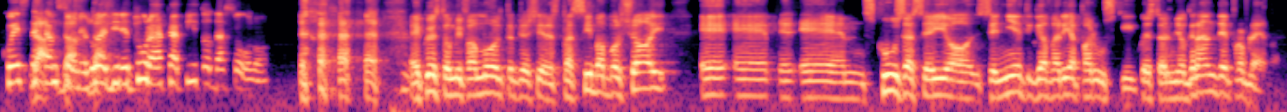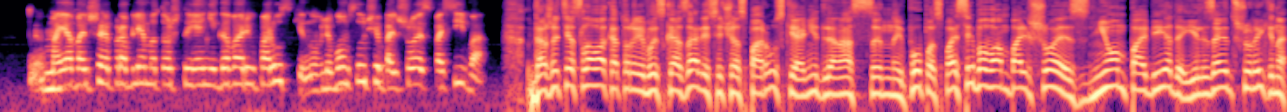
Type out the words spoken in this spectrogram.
Queste да, canzoni, да, lui да. addirittura ha capito da solo. e questo mi fa molto piacere. Spassiba Bolshoi e, e, e, scusa se io se niente Gavaria Paruschi, questo è il mio grande problema. Моя большая проблема то, что я не говорю по-русски, но в любом случае большое спасибо. Даже те слова, которые вы сказали сейчас по-русски, они для нас ценны. Пупа, спасибо вам большое. С Днем Победы. Елизавета Шурыкина,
